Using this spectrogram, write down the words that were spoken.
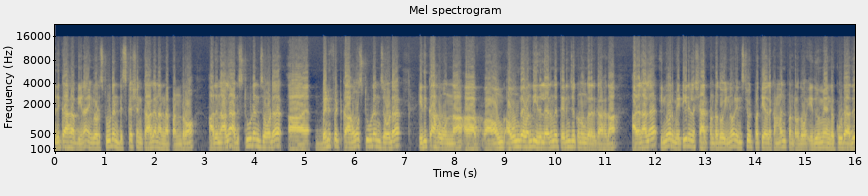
எதுக்காக அப்படின்னா எங்களோட ஸ்டூடெண்ட் டிஸ்கஷனுக்காக நாங்க பண்றோம். அதனால அது ஸ்டூடெண்ட்ஸோட பெனிஃபிட்காகவும் ஸ்டூடெண்ட்ஸோட இதுக்காகவும் தான் அவங்க அவங்க வந்து இதுல இருந்து தெரிஞ்சுக்கணுங்கிறதுக்காக தான். அதனால இன்னொரு மெட்டீரியலை ஷேர் பண்றதோ இன்னொரு இன்ஸ்டியூட் பத்தி அதுல கமெண்ட் பண்றதோ எதுவுமே அங்க கூடாது.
